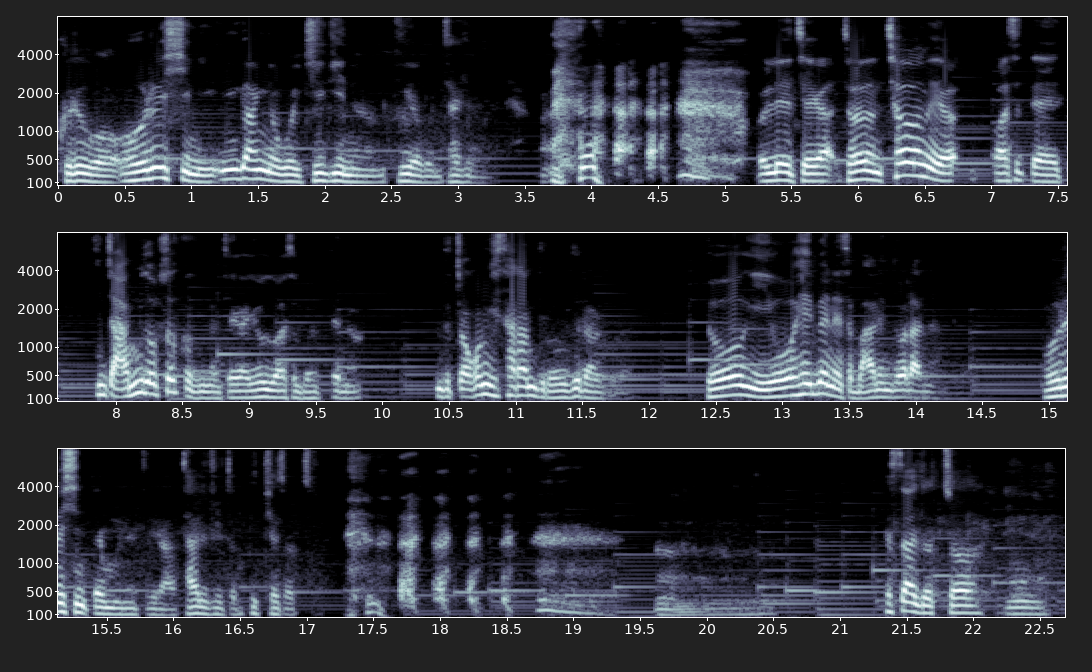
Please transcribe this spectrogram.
그리고 어르신이 일광욕을 즐기는 구역은 저기입니다. 원래 제가, 저는 처음에 왔을 때 진짜 아무도 없었거든요. 제가 여기 와서 볼 때는. 근데 조금씩 사람들이 오더라고요. 저기 요 해변에서 많이 놀았는데 어르신 때문에 제가 자리를 좀 비켜줬죠. 어, 햇살 좋죠. 어.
